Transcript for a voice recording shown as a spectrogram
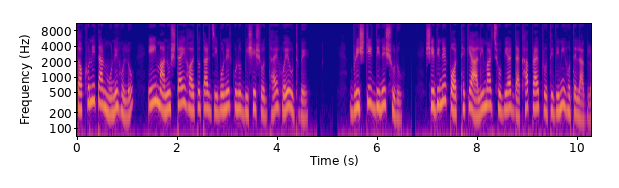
তখনই তার মনে হল, এই মানুষটাই হয়তো তার জীবনের কোনো বিশেষ অধ্যায় হয়ে উঠবে। বৃষ্টির দিনে শুরু। সেদিনের পর থেকে আলিম আর ছবিয়ার দেখা প্রায় প্রতিদিনই হতে লাগল।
